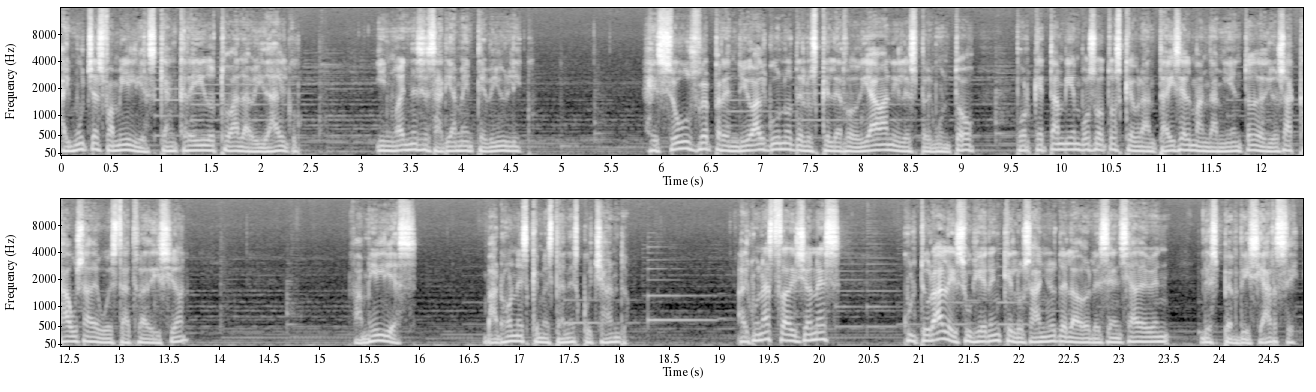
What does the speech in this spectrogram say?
Hay muchas familias que han creído toda la vida algo, y no es necesariamente bíblico. Jesús reprendió a algunos de los que le rodeaban y les preguntó, ¿por qué también vosotros quebrantáis el mandamiento de Dios a causa de vuestra tradición? Familias, varones que me están escuchando. Algunas tradiciones culturales sugieren que los años de la adolescencia deben desperdiciarse,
